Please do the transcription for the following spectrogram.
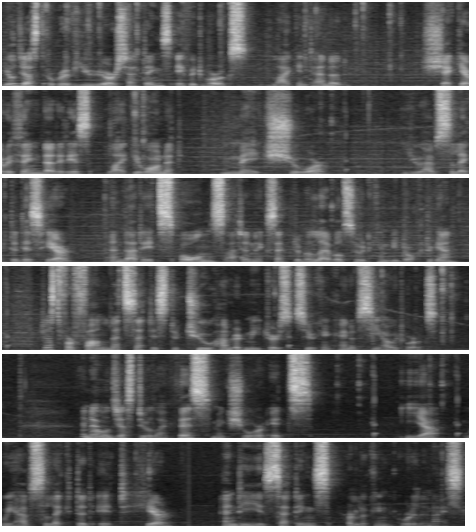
you'll just review your settings if it works like intended, check everything that it is like you want it, make sure you have selected this here and that it spawns at an acceptable level so it can be docked again. Just for fun, let's set this to 200 meters so you can kind of see how it works. And I will just do like this, make sure it's... Yeah, we have selected it here and the settings are looking really nice.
